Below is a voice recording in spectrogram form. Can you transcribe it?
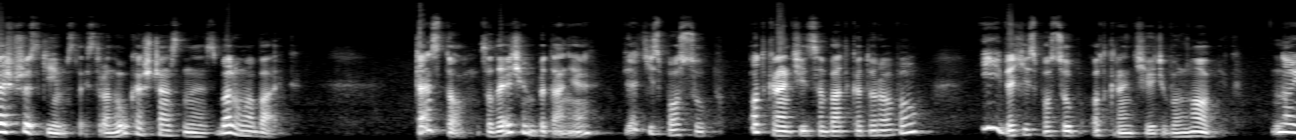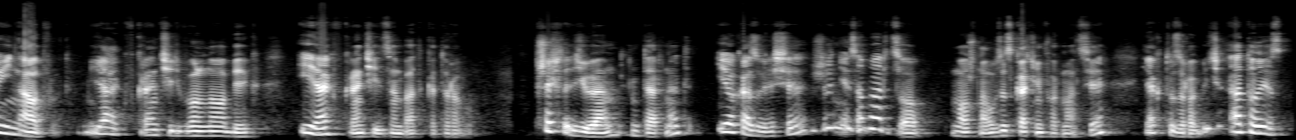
Cześć wszystkim, z tej strony Łukasz Szczęsny z Baluma Bike. Często zadajecie mi pytanie, w jaki sposób odkręcić zębatkę torową i w jaki sposób odkręcić wolnobieg. No i na odwrót, jak wkręcić wolnobieg i jak wkręcić zębatkę torową. Prześledziłem internet i okazuje się, że nie za bardzo można uzyskać informacje, jak to zrobić, a to jest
